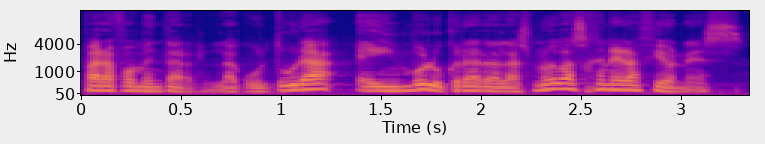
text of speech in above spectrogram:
para fomentar la cultura e involucrar a las nuevas generaciones.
